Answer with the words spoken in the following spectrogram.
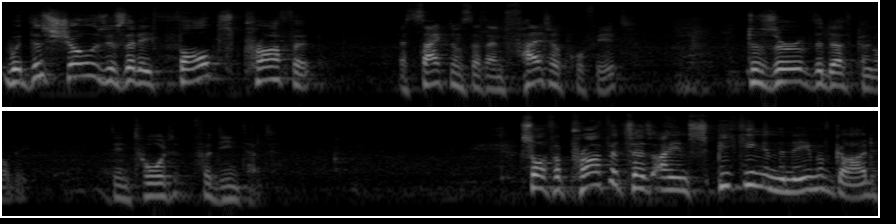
what this shows is that a false prophet es zeigt uns, dass ein falscher Prophet deserved the death penalty. den Tod verdient hat. So if a prophet says, "I am speaking in the name of God,"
